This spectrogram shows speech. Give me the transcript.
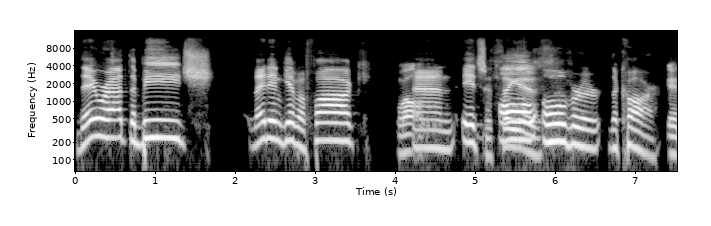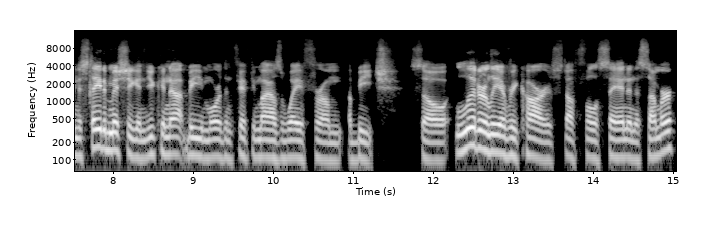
they were at the beach they didn't give a fuck well. and it's all is- over the car in the state of Michigan, you cannot be more than 50 miles away from a beach. So literally every car is stuffed full of sand in the summer.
